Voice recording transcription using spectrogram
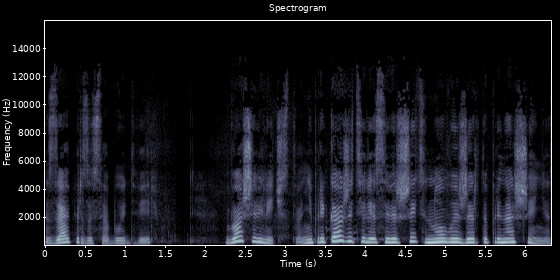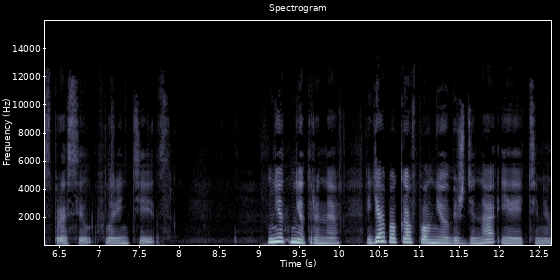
запер за собой дверь. «Ваше Величество, не прикажете ли совершить новое жертвоприношение?» — спросил флорентиец. «Нет-нет, Рене, я пока вполне убеждена и этими».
